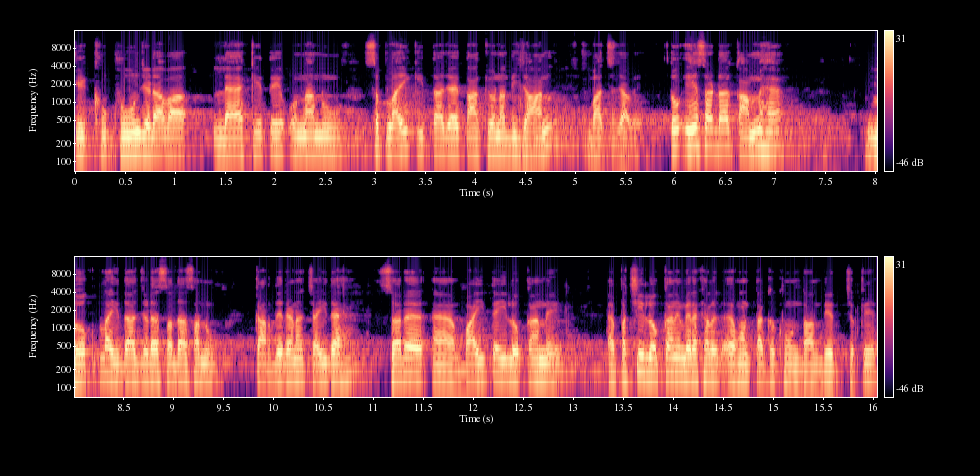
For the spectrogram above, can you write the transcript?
ਕਿ ਖੂ- ਖੂਨ ਜਿਹੜਾ ਵਾ ਲੈ ਕੇ ਤੇ ਉਹਨਾਂ ਨੂੰ ਸਪਲਾਈ ਕੀਤਾ ਜਾਏ ਤਾਂ ਕਿ ਉਹਨਾਂ ਦੀ ਜਾਨ ਬਚ ਜਾਵੇ। ਤੋਂ ਇਹ ਸਾਡਾ ਕੰਮ ਹੈ। ਲੋਕ ਭਲਾਈ ਦਾ ਜਿਹੜਾ ਸਦਾ ਸਾਨੂੰ ਕਰਦੇ ਰਹਿਣਾ ਚਾਹੀਦਾ ਹੈ। ਸਰ 22 23 ਲੋਕਾਂ ਨੇ ਅ, 25 ਲੋਕਾਂ ਨੇ ਮੇਰਾ ਖਿਆਲ ਹੁਣ ਤੱਕ ਖੂਨਦਾਨ ਦੇ ਚੁੱਕੇ ਆ।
